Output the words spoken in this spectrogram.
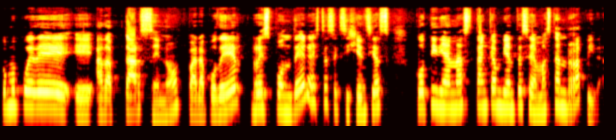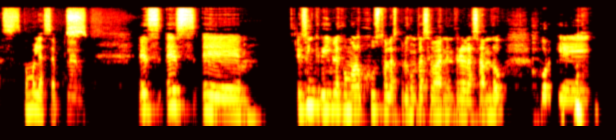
¿Cómo puede eh, adaptarse, ¿no? Para poder responder a estas exigencias cotidianas tan cambiantes y además tan rápidas. ¿Cómo le hacemos? Claro. Es, es, eh, es increíble cómo justo las preguntas se van entrelazando porque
